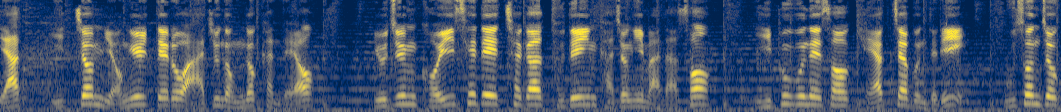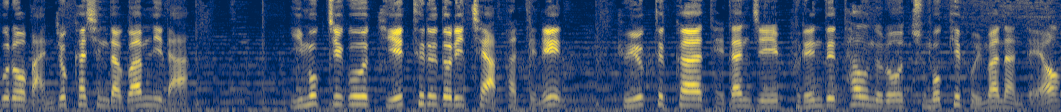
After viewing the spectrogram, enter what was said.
약 2.01대로 아주 넉넉한데요. 요즘 거의 세대의 차가 두 대인 가정이 많아서 이 부분에서 계약자분들이 우선적으로 만족하신다고 합니다. 이목지구 디에트르더리체 아파트는 교육특화 대단지 브랜드 타운으로 주목해 볼 만한데요.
